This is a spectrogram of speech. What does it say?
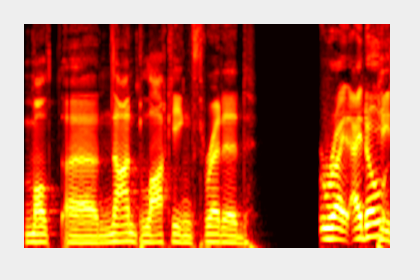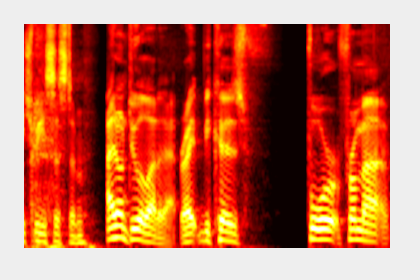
mul- uh, non-blocking threaded right. I don't. PHP system? I don't do a lot of that, right? Because for from a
